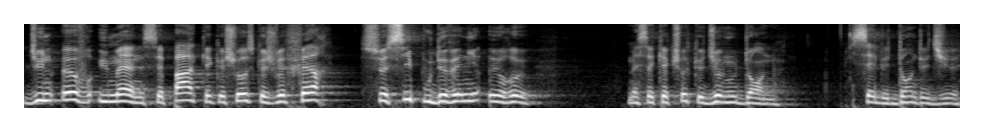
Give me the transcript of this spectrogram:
d'une œuvre humaine, ce n'est pas quelque chose que je vais faire ceci pour devenir heureux, mais c'est quelque chose que Dieu nous donne. C'est le don de Dieu.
